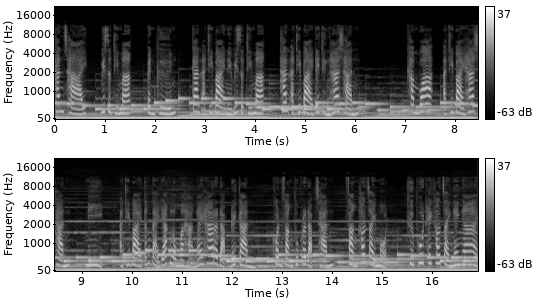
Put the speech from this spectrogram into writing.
ท่านใช้วิสุทธิมรรคเป็นพื้น การอธิบายในวิสุทธิมรรคท่านอธิบายได้ถึง 5 ชั้นคำว่า อธิบาย 5 ชั้น นี่ อธิบายตั้งแต่ยากลงมาหาง่าย 5 ระดับด้วยกัน คนฟังทุกระดับชั้น ฟังเข้าใจหมด คือพูดให้เข้าใจง่าย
